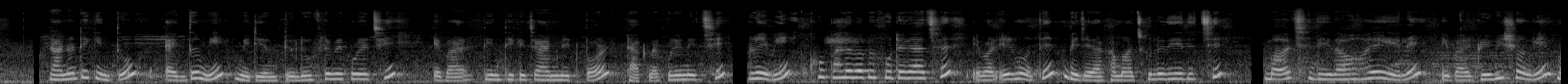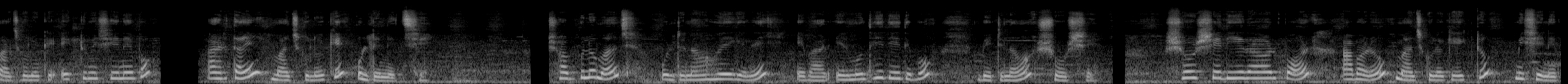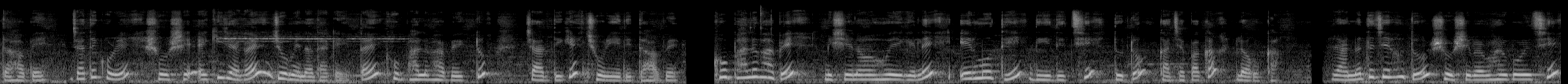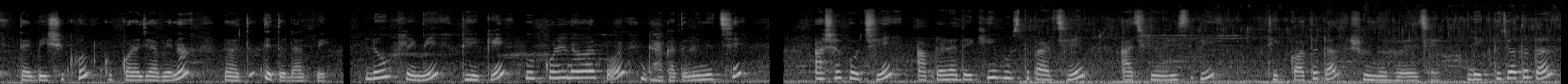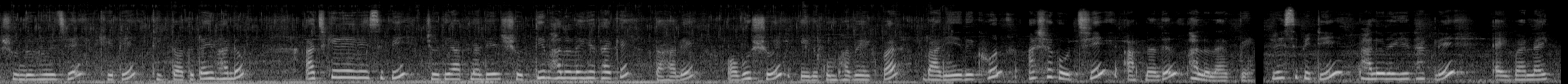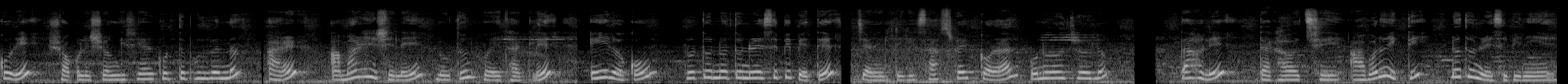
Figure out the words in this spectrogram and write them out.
রান্নাটি কিন্তু একদমই মিডিয়াম টু লো ফ্লেমে করেছি। এবার তিন থেকে চার মিনিট পর ঢাকনা খুলে নিচ্ছি। গ্রেভি খুব ভালোভাবে ফুটে গেছে। এবার এর মধ্যে ভেজে রাখা মাছগুলো দিয়ে দিচ্ছি। মাছ দিয়ে দেওয়া হয়ে গেলে এবার গ্রেভির সঙ্গে মাছগুলোকে একটু মিশিয়ে নেব। আর তাই মাছগুলোকে উল্টে নিচ্ছি। সবগুলো মাছ উল্টে নেওয়া হয়ে গেলে এবার এর মধ্যেই দিয়ে দেব বেটে নেওয়া সর্ষে। সর্ষে দিয়ে দেওয়ার পর আবারও মাছগুলোকে একটু মিশিয়ে নিতে হবে। যাতে করে সর্ষে একই জায়গায় জমে না থাকে। তাই খুব ভালোভাবে একটু চারদিকে ছড়িয়ে দিতে হবে। খুব ভালোভাবে মিশিয়ে নেওয়া হয়ে গেলে এর মধ্যে দিয়ে দিচ্ছি দুটো কাঁচা পাকা লঙ্কা। রান্নাতে যেহেতু সর্ষে ব্যবহার করেছি, তাই বেশিক্ষণ কুক করা যাবে না, নয়তো তেতো লাগবে। লো ফ্লেমে ঢেকে কুক করে নেওয়ার পর ঢাকা তুলে নিচ্ছি। আশা করছি আপনারা দেখেই বুঝতে পারছেন আজকের রেসিপি ঠিক কতটা সুন্দর হয়েছে। দেখতে যতটা সুন্দর হয়েছে, খেতে ঠিক ততটাই ভালো। আজকের এই রেসিপি যদি আপনাদের সত্যি ভালো লেগে থাকে, তাহলে অবশ্যই এরকমভাবে একবার বানিয়ে দেখুন। আশা করছি আপনাদের ভালো লাগবে। রেসিপিটি ভালো লেগে থাকলে একবার লাইক করে সকলের সঙ্গে শেয়ার করতে ভুলবেন না। আর আমার হেসেলে নতুন হয়ে থাকলে এই রকম নতুন নতুন রেসিপি পেতে চ্যানেলটিকে সাবস্ক্রাইব করার অনুরোধ রইল। তাহলে দেখা হচ্ছে আবারও একটি নতুন রেসিপি নিয়ে।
